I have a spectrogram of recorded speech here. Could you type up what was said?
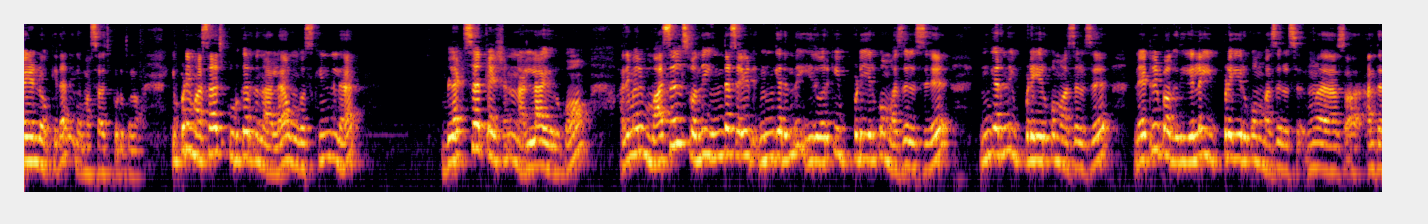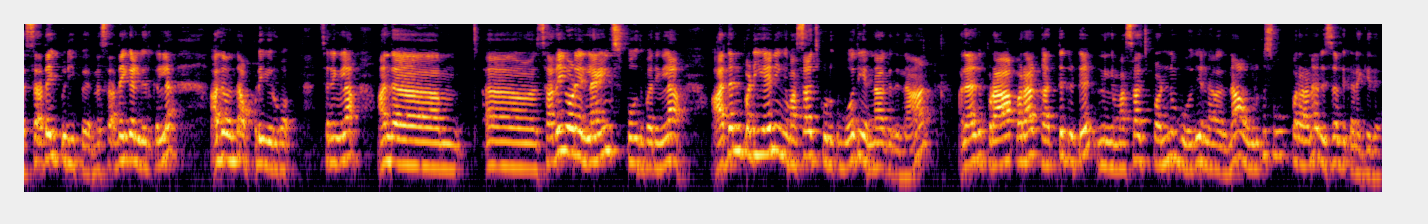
மேல் நோக்கி தான் நீங்கள் மசாஜ் கொடுக்கணும். இப்படி மசாஜ் கொடுக்கறதுனால உங்கள் ஸ்கின்ல பிளட் சர்க்குலேஷன் நல்லா இருக்கும். அதே மாதிரி மசில்ஸ் வந்து இந்த சைடு இங்கேருந்து இது வரைக்கும் இப்படி இருக்கும் மசில்ஸு இங்கேருந்து இப்படி இருக்கும் மசில்ஸு நெற்றி பகுதியில் இப்படி இருக்கும் மசில்ஸ் அந்த சதை பிடிப்பு அந்த சதைகள் இருக்குல்ல அது வந்து அப்படி இருக்கும். சரிங்களா? அந்த சதையோட லைன்ஸ் போகுது பார்த்தீங்களா அதன்படியே நீங்கள் மசாஜ் கொடுக்கும்போது என்ன ஆகுதுன்னா அதாவது ப்ராப்பராக கற்றுக்கிட்டு நீங்கள் மசாஜ் பண்ணும்போது என்ன ஆகுதுன்னா அவங்களுக்கு சூப்பரான ரிசல்ட் கிடைக்கிது.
